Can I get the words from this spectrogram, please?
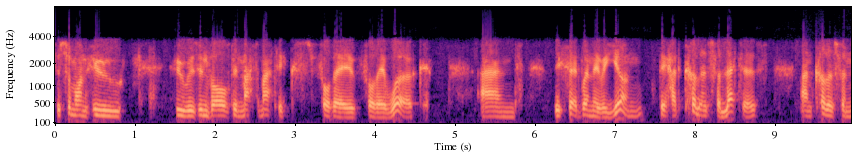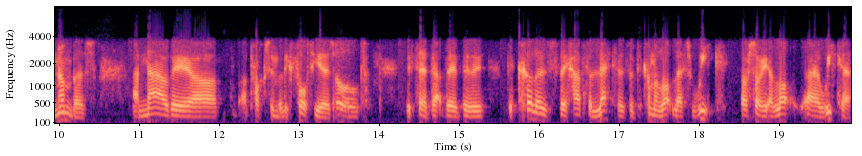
to someone who who was involved in mathematics for their for their work, and they said when they were young they had colours for letters and colours for numbers, and now they are approximately 40 years old. They said that the the, the colours they have for letters have become a lot less weak, or sorry, a lot uh, weaker,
